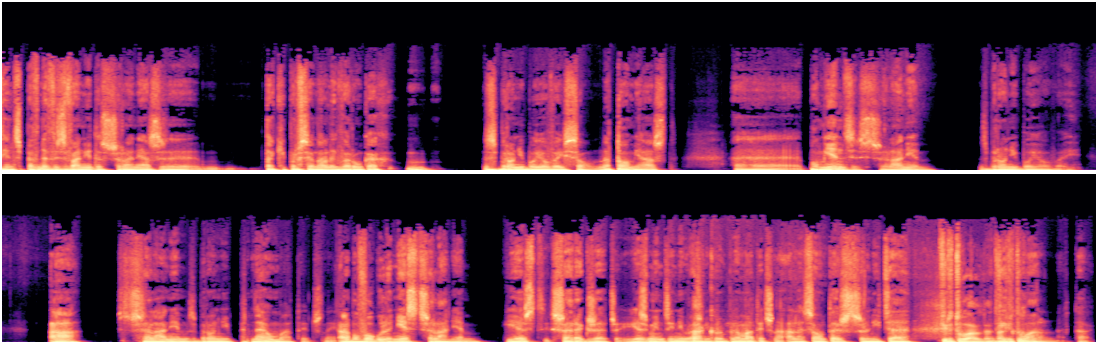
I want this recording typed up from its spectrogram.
Więc pewne wyzwanie do strzelania z takich profesjonalnych warunkach z broni bojowej są. Natomiast e, pomiędzy strzelaniem z broni bojowej a strzelaniem z broni pneumatycznej, albo w ogóle nie strzelaniem, jest szereg rzeczy. Jest między innymi właśnie tak. pneumatyczna, ale są też strzelnice wirtualne. Tak. Wirtualne, tak. tak.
